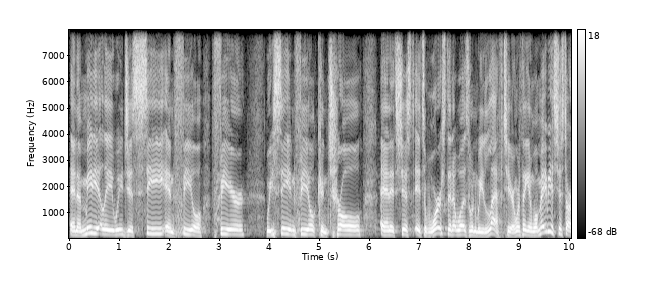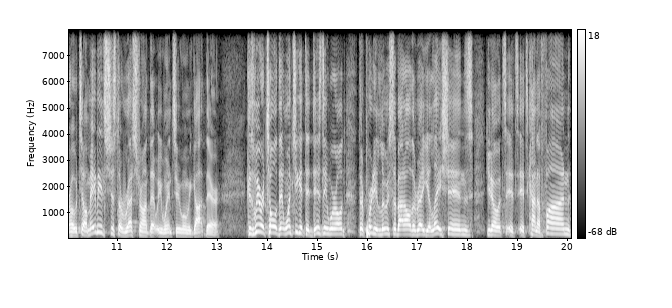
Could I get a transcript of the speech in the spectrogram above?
and immediately we just see and feel fear we see and feel control and it's just it's worse than it was when we left here and we're thinking well maybe it's just our hotel maybe it's just a restaurant that we went to when we got there because we were told that once you get to Disney World, they're pretty loose about all the regulations. You know, it's it's it's kind of fun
